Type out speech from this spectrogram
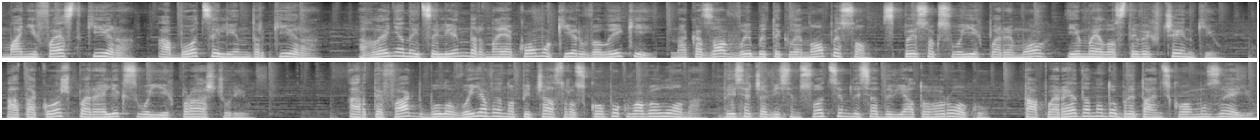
Маніфест Кіра або циліндр Кіра глиняний циліндр, на якому Кір Великий наказав вибити клинописом список своїх перемог і милостивих вчинків, а також перелік своїх пращурів. Артефакт було виявлено під час розкопок Вавилона 1879 року та передано до Британського музею.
